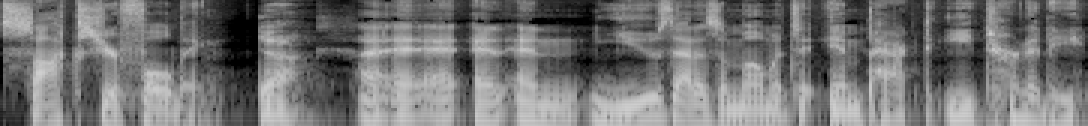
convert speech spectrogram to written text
socks you're folding Yeah. and, and, and use that as a moment to impact eternity.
